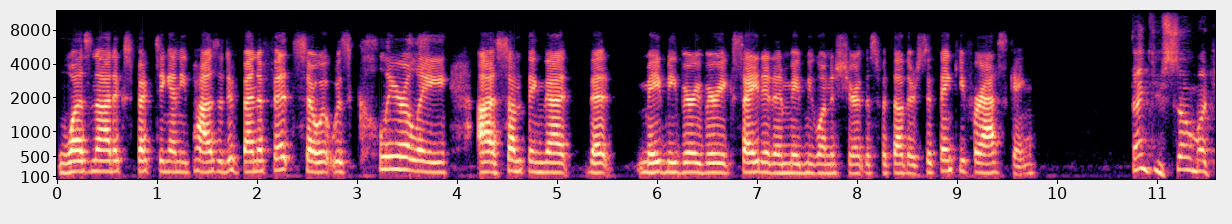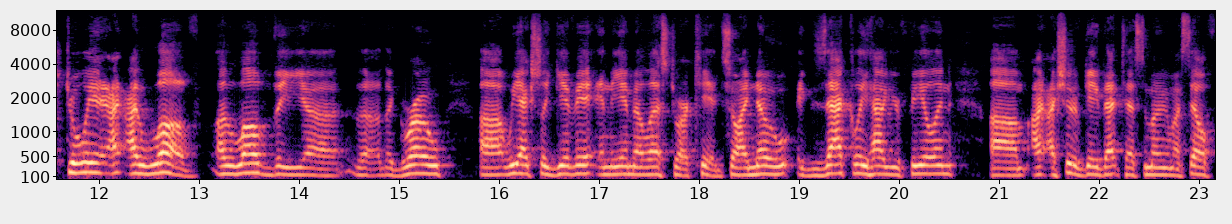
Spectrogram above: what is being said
was not expecting any positive benefits, so it was clearly uh, something that that made me very very excited and made me want to share this with others. So thank you for asking. Thank you so much, Julia. I, I love I love the uh, the the grow. Uh, we actually give it and the MLS to our kids, so I know exactly how you're feeling. Um, I, I, should have gave that testimony myself,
